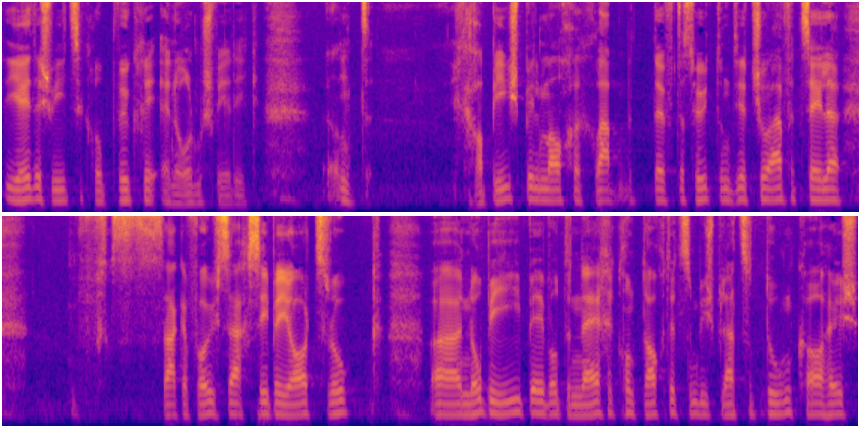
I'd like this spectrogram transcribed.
jeden Schweizer Club wirklich enorm schwierig. Und ich kann Beispiel machen, ich glaube, ich darf das heute und jetzt schon auch erzählen sagen, fünf, sechs, sieben Jahre zurück, äh, noch bei IB, wo du näher Kontakte zum Beispiel auch zu tun hast,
